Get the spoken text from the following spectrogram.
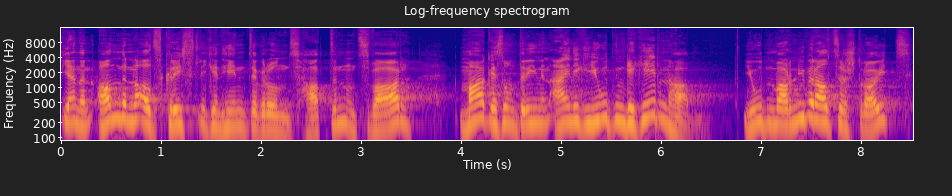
die einen anderen als christlichen Hintergrund hatten. Und zwar mag es unter ihnen einige Juden gegeben haben. Juden waren überall zerstreut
